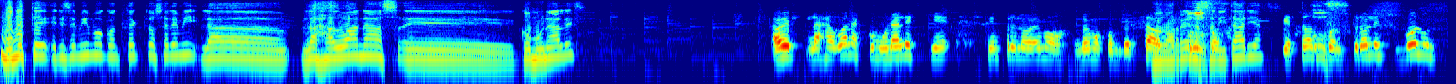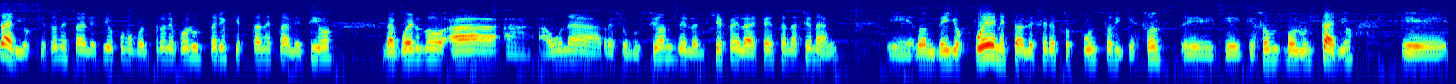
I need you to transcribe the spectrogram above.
En, este, en ese mismo contexto, Seremi, las aduanas eh, comunales. A ver, las aduanas comunales que siempre lo hemos lo hemos conversado. barreras sanitarias. Que son controles voluntarios, que son establecidos como controles voluntarios que están establecidos de acuerdo a, una resolución del jefe de la Defensa Nacional, eh, donde ellos pueden establecer estos puntos y que son, eh, que, que son voluntarios eh,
